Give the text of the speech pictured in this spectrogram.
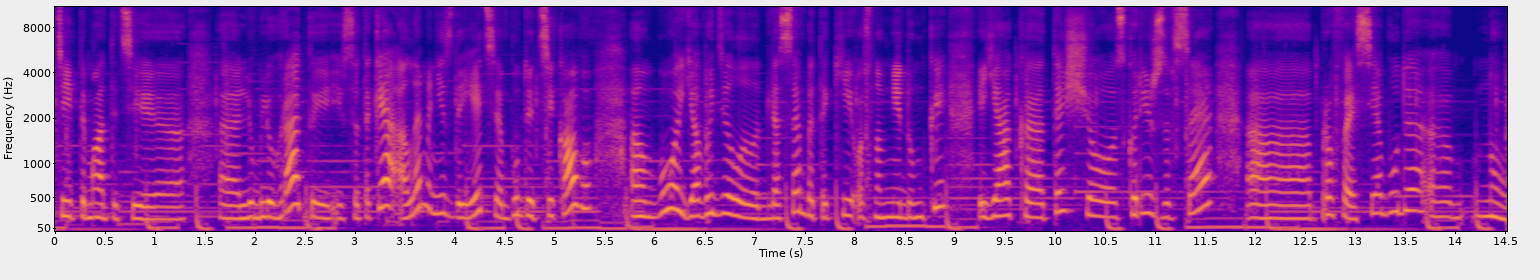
цій тематиці е, е, люблю грати і все таке, але мені здається, буде цікаво, е, бо я виділила для себе такі основні думки, як те, що, скоріш за все, професія буде, ну,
